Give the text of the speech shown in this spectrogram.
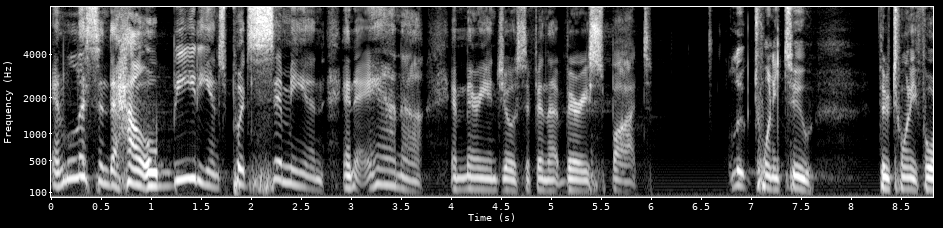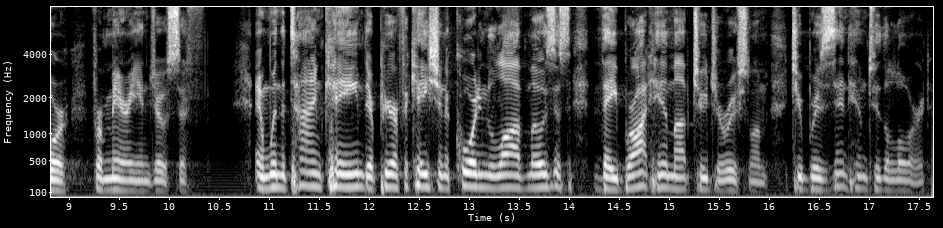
And listen to how obedience puts Simeon and Anna and Mary and Joseph in that very spot. Luke 22 through 24 for Mary and Joseph. And when the time came, their purification according to the law of Moses, they brought him up to Jerusalem to present him to the Lord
